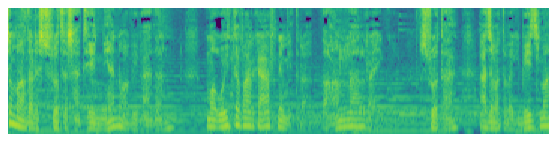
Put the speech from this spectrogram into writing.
समाधान श्रोत साथी न्यानो अभिवादन। म उही तपाईँहरूको आफ्नै मित्र दहनलाल राईको श्रोता। आज म तपाईँको बीचमा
